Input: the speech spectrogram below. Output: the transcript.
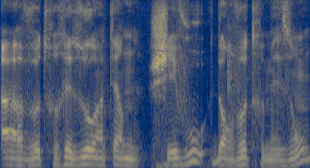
à votre réseau interne chez vous, dans votre maison,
